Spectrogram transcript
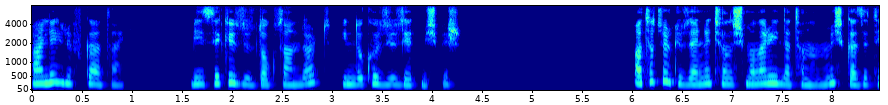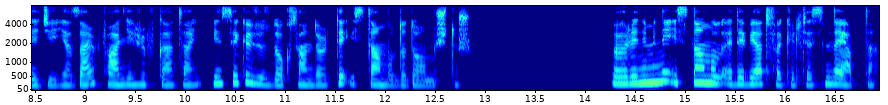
Falih Rıfkı Atay 1894-1971 Atatürk üzerine çalışmalarıyla tanınmış gazeteci, yazar Falih Rıfkı Atay 1894'te İstanbul'da doğmuştur. Öğrenimini İstanbul Edebiyat Fakültesi'nde yaptı.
